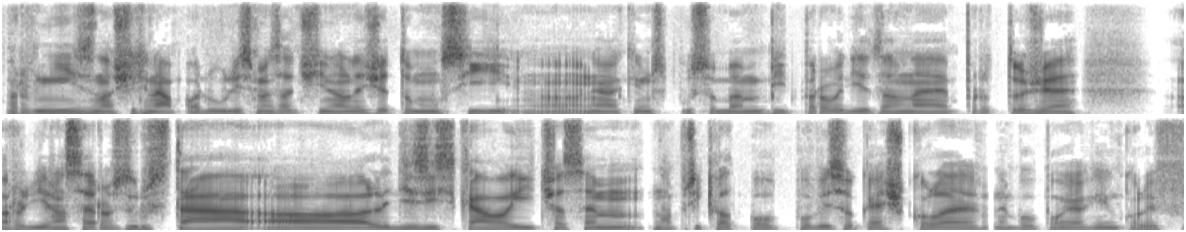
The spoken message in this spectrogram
první z našich nápadů, kdy jsme začínali, že to musí eh, nějakým způsobem být proveditelné, protože rodina se rozrůstá a lidi získávají časem například po, po vysoké škole nebo po jakýmkoliv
